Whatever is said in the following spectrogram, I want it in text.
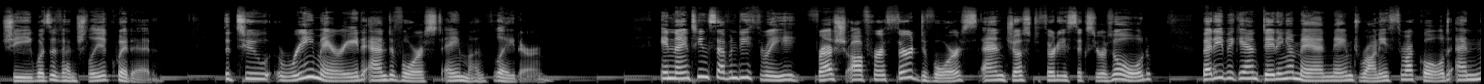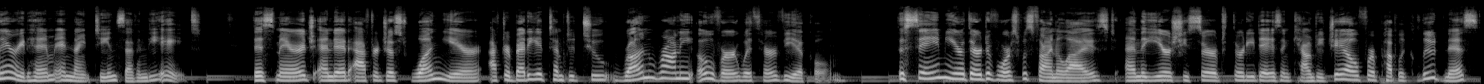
she was eventually acquitted. The two remarried and divorced a month later. In 1973, fresh off her third divorce and just 36 years old, Betty began dating a man named Ronnie Threlkeld and married him in 1978. This marriage ended after just one year after Betty attempted to run Ronnie over with her vehicle. The same year their divorce was finalized, and the year she served 30 days in county jail for public lewdness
